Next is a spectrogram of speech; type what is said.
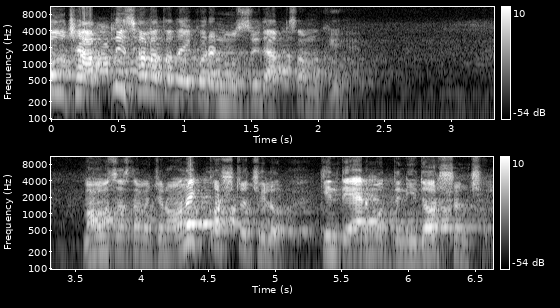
বলছে, আপনি সালাত আদায় করেন মসজিদ আকসামুখী হয়ে। মোহাম্মদ আসলামের জন্য অনেক কষ্ট ছিল, কিন্তু এর মধ্যে নিদর্শন ছিল।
